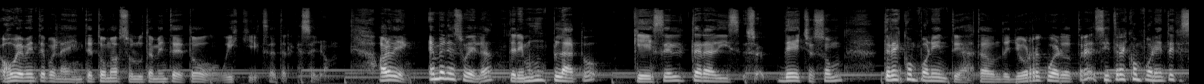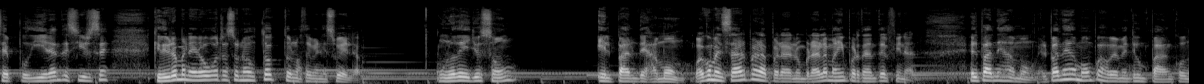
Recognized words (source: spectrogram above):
Obviamente, pues la gente toma absolutamente de todo, whisky, etcétera, qué sé yo. Ahora bien, en Venezuela tenemos un plato que es el tradicional. De hecho, son tres componentes, hasta donde yo recuerdo, tres, sí, tres componentes que se pudieran decirse que de una manera u otra son autóctonos de Venezuela. Uno de ellos son el pan de jamón. Voy a comenzar para, para nombrar la más importante al final. El pan de jamón. El pan de jamón, pues obviamente es un pan con,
